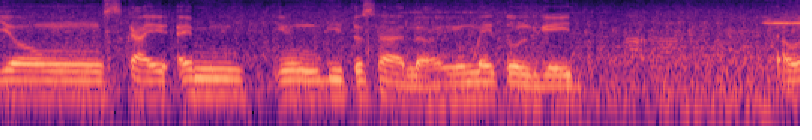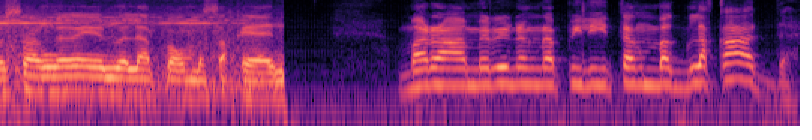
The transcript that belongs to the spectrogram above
yung sky, I mean, yung dito sa ano, yung may toll gate. Tapos hanggang ngayon wala pa akong masakyan. Marami rin ang napilitang maglakad.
